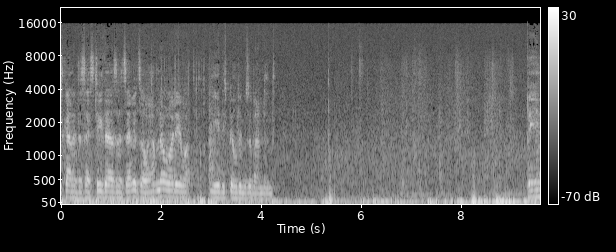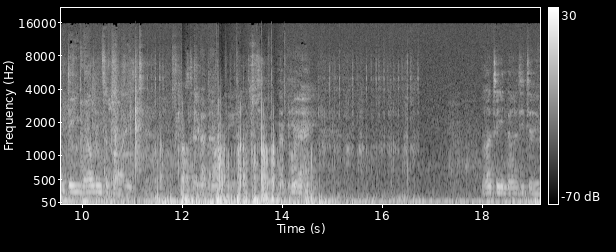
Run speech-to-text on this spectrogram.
This calendar says 2007, so I have no idea what year this building was abandoned. B and D Welding Supplies. Still got. Yeah. 1992.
